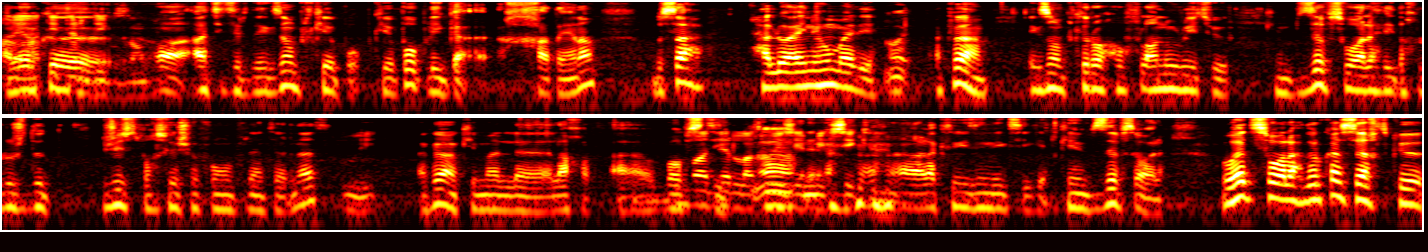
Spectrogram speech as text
على alors que- titre d'exemple آه titre d'exemple K-pop K-pop اللي كاع خاطينا بصح حلوا عينيهم عليه. راك فاهم؟ exemple كي يروحوا في la nourriture كاين بزاف صوالح اللي دخلوا جدد juste parce que شافوهم في الانترنت. oui. راك فاهم؟ كيما ال- الآخر آه، pop steak. Ah. cuisine mexicaine. آه، la cuisine mexicaine كاين بزاف صوالح وهاد الصوالح دركا certes que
